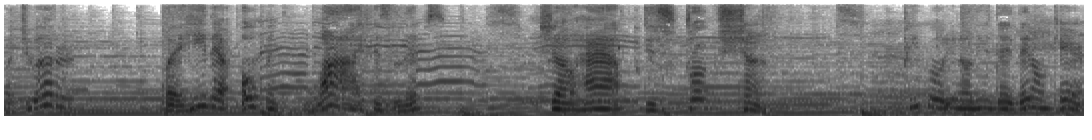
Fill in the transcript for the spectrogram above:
what you utter. But he that openeth wide his lips shall have destruction. People, you know, these days, they don't care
